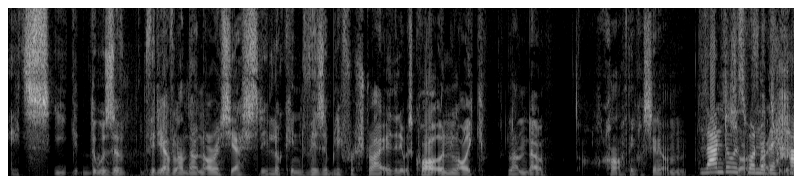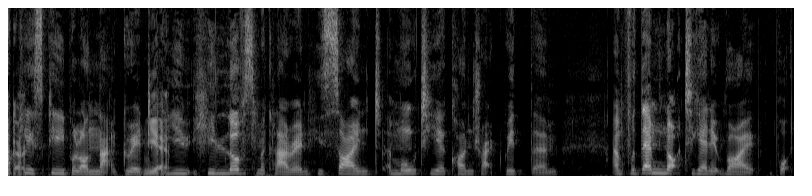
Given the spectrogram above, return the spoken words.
it's there was a video of Lando Norris yesterday looking visibly frustrated, and it was quite unlike Lando. I, can't, I think I've seen it on. Lando is on one of the Facebook other day. happiest people on that grid. Yeah. You, he loves McLaren. He signed a multi-year contract with them, and for them not to get it right, what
